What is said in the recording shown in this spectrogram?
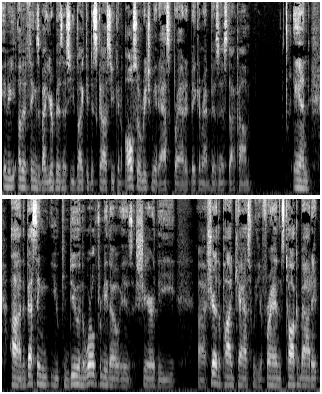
any other things about your business you'd like to discuss you can also reach me at askbrad at baconwrappedbusiness.com and uh, the best thing you can do in the world for me though is share the uh, share the podcast with your friends, talk about it,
